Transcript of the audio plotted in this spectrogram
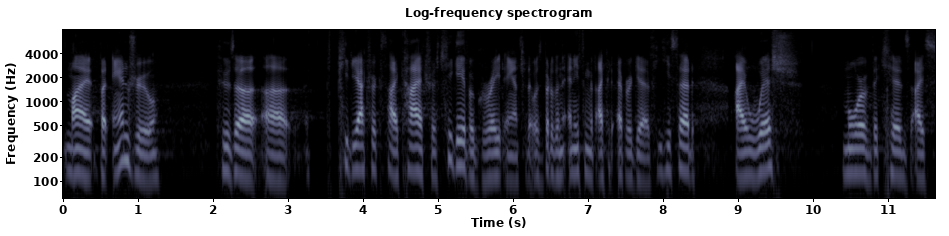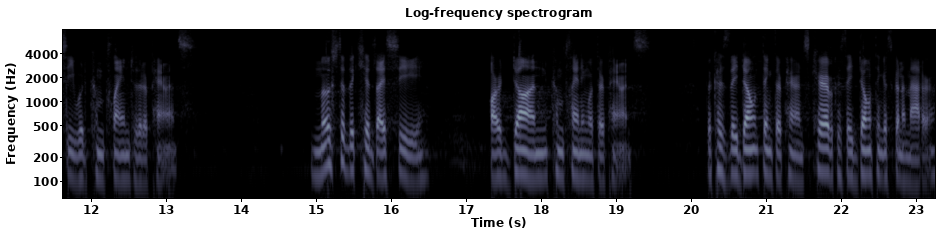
my, but Andrew who's a, a pediatric psychiatrist, he gave a great answer that was better than anything that I could ever give. He, he said, I wish more of the kids I see would complain to their parents. Most of the kids I see are done complaining with their parents because they don't think their parents care, because they don't think it's going to matter.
